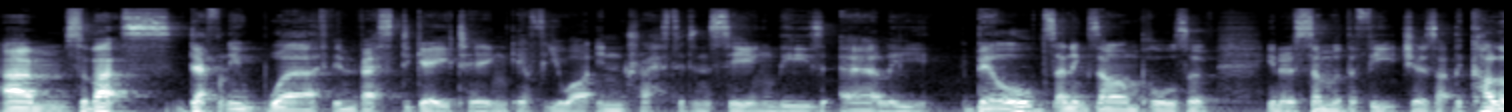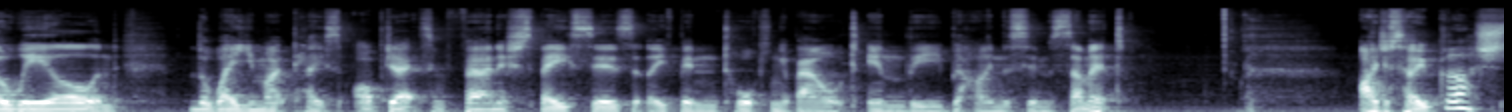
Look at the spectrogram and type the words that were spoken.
um, so that's definitely worth investigating if you are interested in seeing these early builds and examples of you know some of the features like the color wheel and the way you might place objects and furnish spaces that they've been talking about in the Behind the Sims Summit. I just hope, Gosh,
